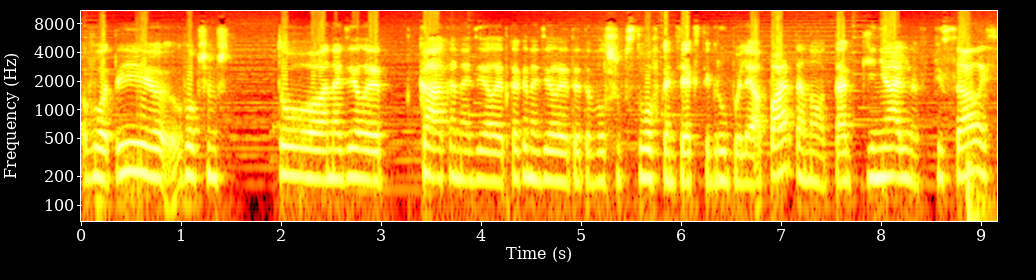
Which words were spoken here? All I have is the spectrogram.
Вот, и, в общем, что она делает как она делает, как она делает это волшебство в контексте группы Леопард, оно так гениально вписалось,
